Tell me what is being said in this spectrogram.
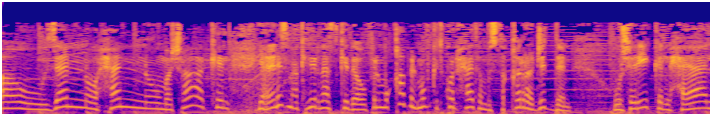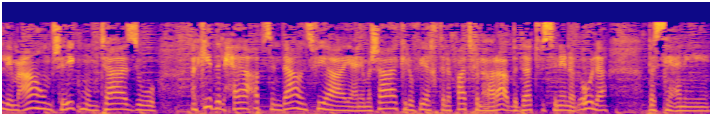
وزن وحن ومشاكل. يعني نسمع كثير ناس كذا وفي المقابل ممكن تكون حياتها مستقرة جدا. وشريك الحياة اللي معاهم شريك ممتاز وأكيد الحياة أبس داونز فيها يعني مشاكل وفيها اختلافات في الآراء بالذات في السنين الأولى. بس يعني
